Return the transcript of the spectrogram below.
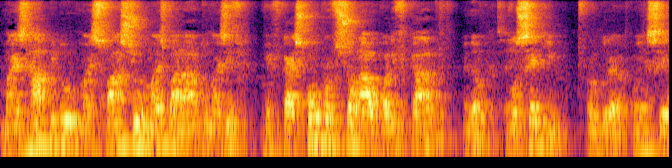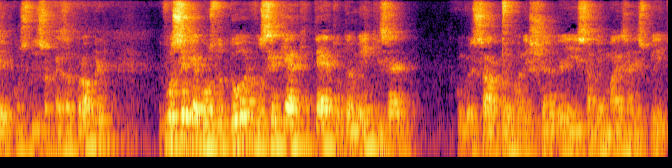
mais rápido, mais fácil, mais barato, mais eficaz com um profissional qualificado, entendeu? Sim. Você que procura conhecer, construir sua casa própria, você que é construtor, você que é arquiteto também, quiser conversar com o Alexandre aí, saber mais a respeito,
